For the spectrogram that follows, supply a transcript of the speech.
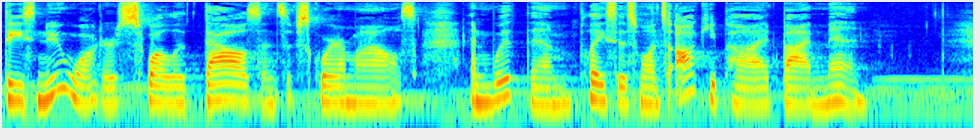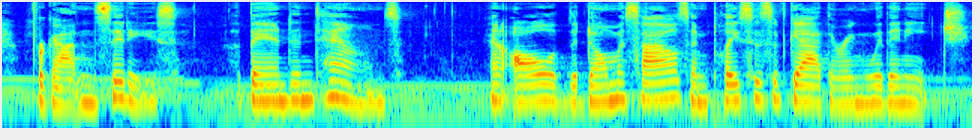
These new waters swallowed thousands of square miles, and with them places once occupied by men. Forgotten cities, abandoned towns, and all of the domiciles and places of gathering within each.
